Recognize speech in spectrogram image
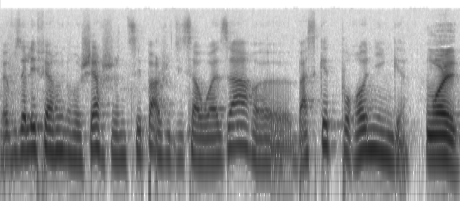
bah, vous allez faire une recherche, je ne sais pas, je dis ça au hasard, basket pour running. Ouais.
